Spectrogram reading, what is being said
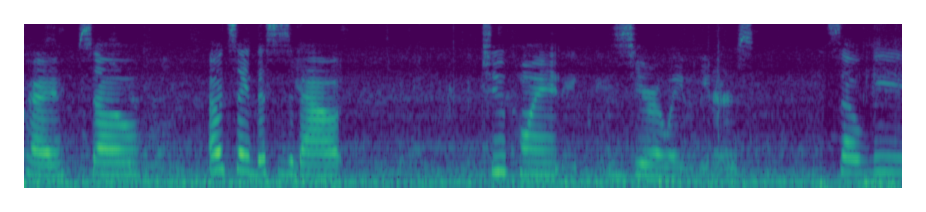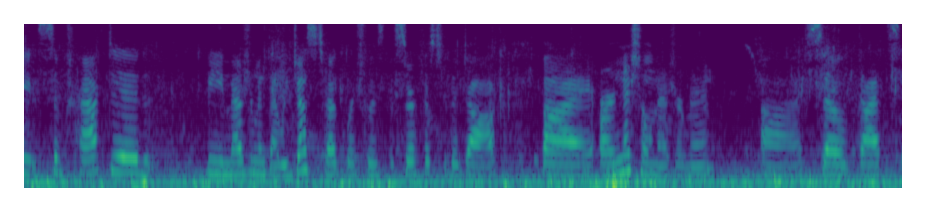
Okay, so I would say this is about 2.08 meters. So we subtracted the measurement that we just took, which was the surface to the dock, by our initial measurement. Uh, so that's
